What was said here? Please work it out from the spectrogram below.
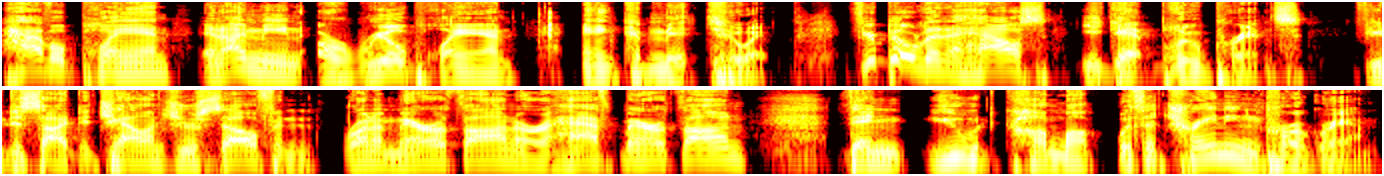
Have a plan, and I mean a real plan, and commit to it. If you're building a house, you get blueprints. If you decide to challenge yourself and run a marathon or a half marathon, then you would come up with a training program.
